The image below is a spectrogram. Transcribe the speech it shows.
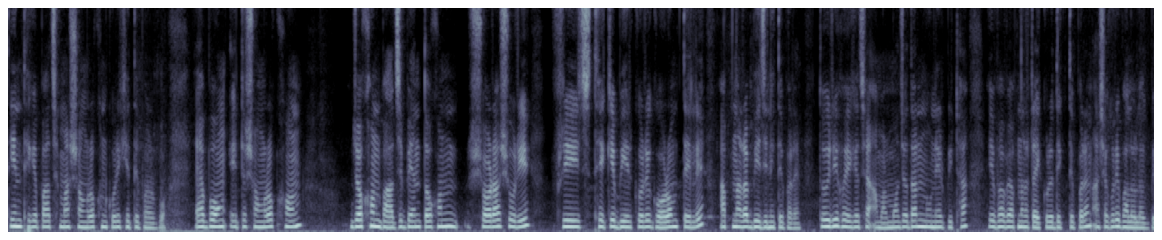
তিন থেকে পাঁচ মাস সংরক্ষণ করে খেতে পারব। এবং এটা সংরক্ষণ যখন বাজবেন তখন সরাসরি ফ্রিজ থেকে বের করে গরম তেলে আপনারা ভেজে নিতে পারেন। তৈরি হয়ে গেছে আমার মজাদার নুনের পিঠা। এভাবে আপনারা ট্রাই করে দেখতে পারেন। আশা করি ভালো লাগবে।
